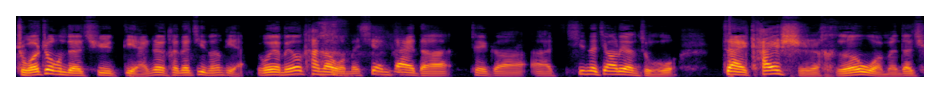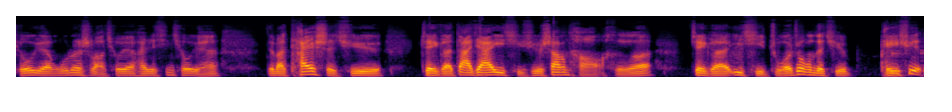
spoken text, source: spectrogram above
着重的去点任何的技能点，我也没有看到我们现在的这个呃新的教练组在开始和我们的球员，无论是老球员还是新球员，对吧？开始去这个大家一起去商讨和这个一起着重的去培训。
